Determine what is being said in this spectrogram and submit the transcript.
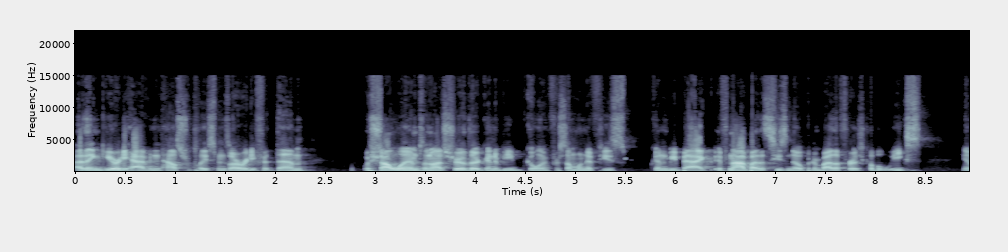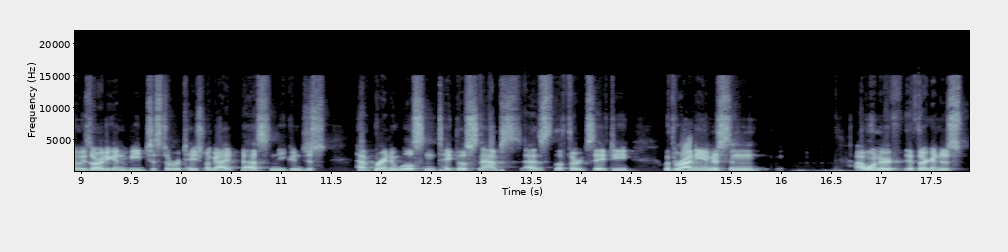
I think you already have in-house replacements already for them with Shawn Williams, I'm not sure they're going to be going for someone if he's going to be back. If not by the season opener, by the first couple weeks, you know, he's already going to be just a rotational guy at best, and you can just have Brandon Wilson take those snaps as the third safety. With Rodney Anderson, I wonder if, if they're going to just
